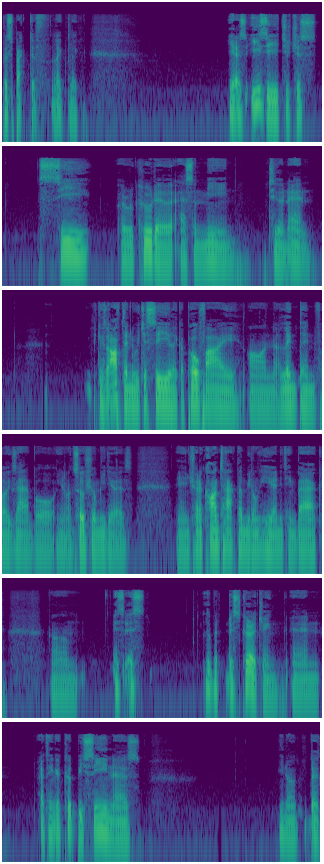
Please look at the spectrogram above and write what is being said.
perspective. Like like yeah, it's easy to just see a recruiter as a mean to an end because often we just see like a profile on LinkedIn, for example, you know, on social medias, and you try to contact them, you don't hear anything back. Um, it's it's a little bit discouraging, and I think it could be seen as, you know, that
